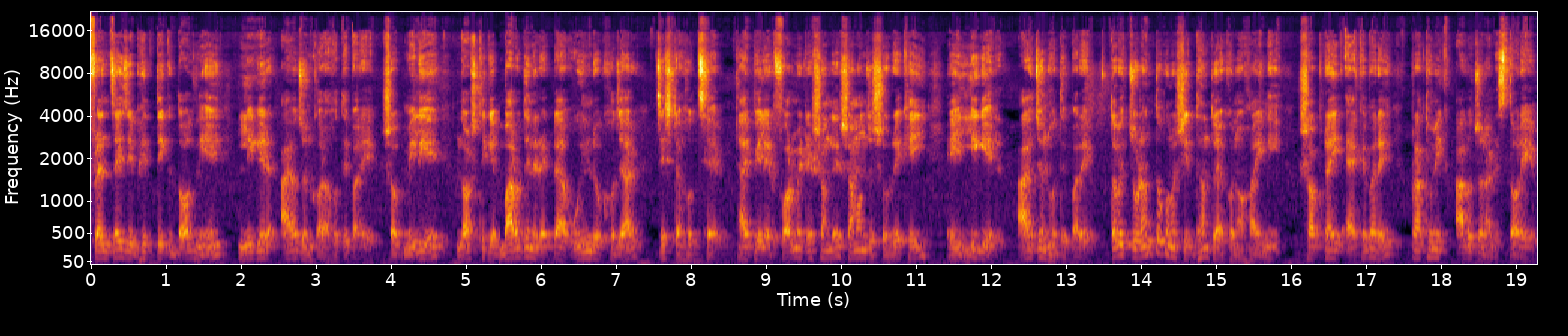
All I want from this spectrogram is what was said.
ফ্র্যাঞ্চাইজি ভিত্তিক দল নিয়ে লিগের আয়োজন করা হতে পারে। সব মিলিয়ে দশ থেকে বারো দিনের একটা উইন্ডো খোঁজার চেষ্টা হচ্ছে। আইপিএলের ফরম্যাটের সঙ্গে সামঞ্জস্য রেখেই এই লিগের আয়োজন হতে পারে। তবে চূড়ান্ত কোনো সিদ্ধান্ত এখনও হয়নি। সবটাই একেবারে প্রাথমিক আলোচনার স্তরে।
